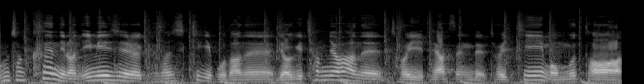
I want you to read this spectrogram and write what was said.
엄청 큰 이런 이미지를 개선시키기보다는 여기 참여하는 저희 대학생들, 저희 팀 원부터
